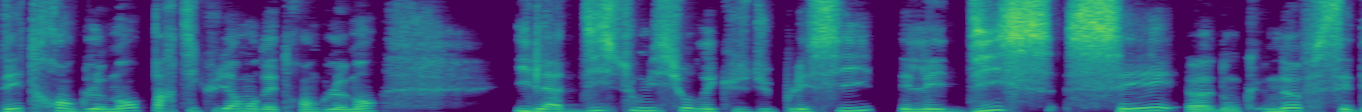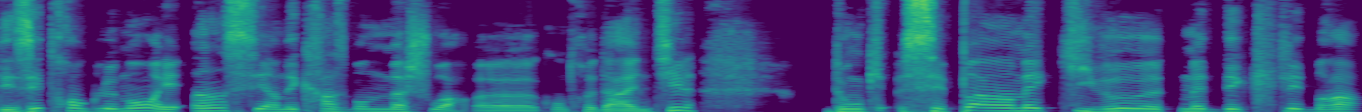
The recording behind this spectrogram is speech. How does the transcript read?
d'étranglement, particulièrement d'étranglement, il a 10 soumissions de Ricus Duplessis. Les 10, c'est euh, donc 9, c'est des étranglements et 1, c'est un écrasement de mâchoire euh, contre Darren Till. Donc c'est pas un mec qui veut te mettre des clés de bras,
